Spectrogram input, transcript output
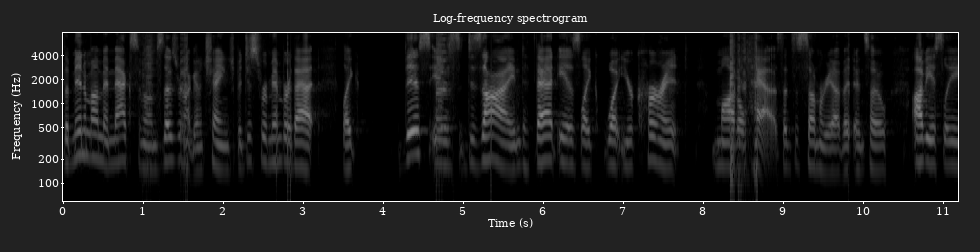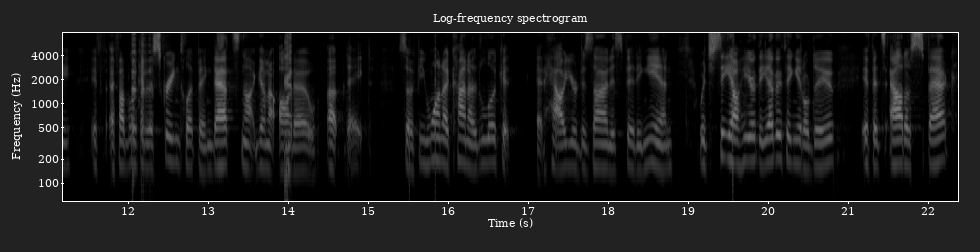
the minimum and maximums, those are not going to change. But just remember that, like, this is designed, that is like what your current model has. That's a summary of it. And so, obviously, if, if I'm looking at a screen clipping, that's not going to auto update. So, if you want to kind of look at at how your design is fitting in, which see how here, the other thing it'll do, if it's out of spec,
